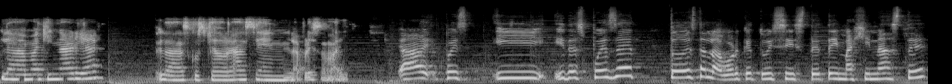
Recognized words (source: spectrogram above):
la maquinaria, las cosechadoras en la presa Valle. Ay, pues, y, y después de toda esta labor que tú hiciste, ¿te imaginaste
